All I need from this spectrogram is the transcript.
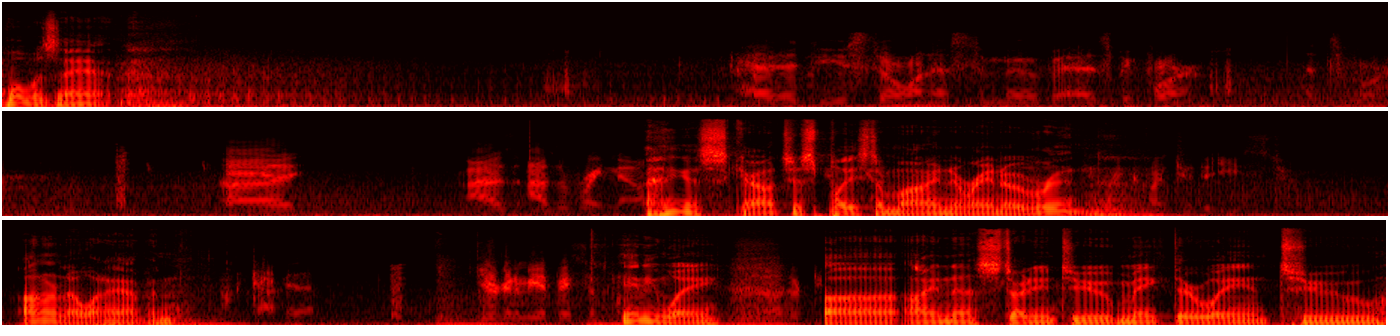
What was that? Headed, do you still want us to move as before? That's four. Uh, as, as of right now, I think a scout just placed a mine and ran over it. went to the east. I don't know what happened. Copy that. You're gonna be at base of Anyway, uh, INS starting to make their way into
